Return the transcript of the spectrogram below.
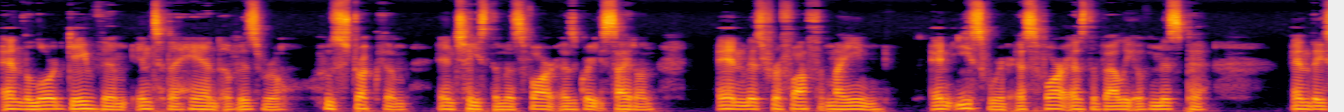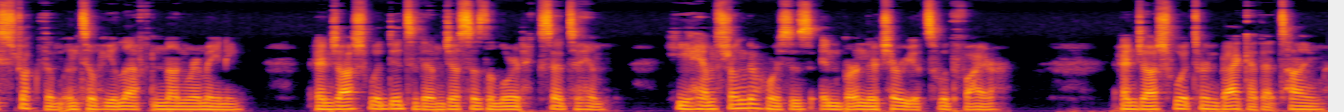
And the Lord gave them into the hand of Israel, who struck them and chased them as far as Great Sidon, and Misrephoth Maim, and eastward as far as the valley of Mizpeh. And they struck them until he left none remaining. And Joshua did to them just as the Lord said to him. He hamstrung their horses and burned their chariots with fire. And Joshua turned back at that time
